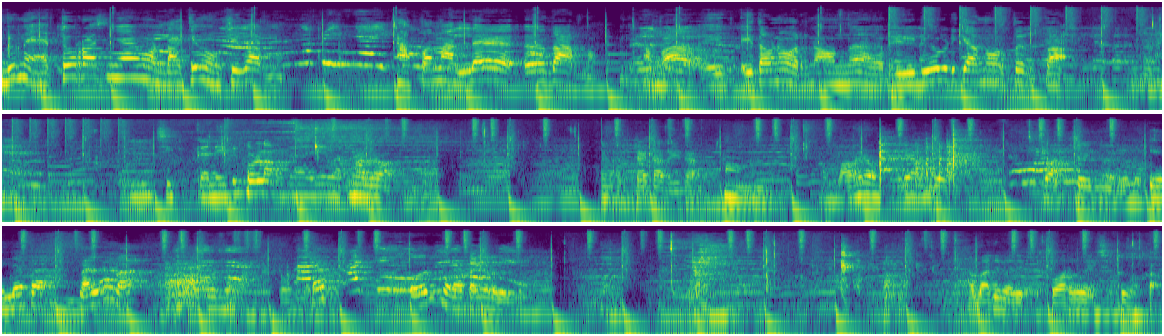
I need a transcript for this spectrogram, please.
ഇത് നേരത്തെ ഒരു പ്രാവശ്യം ഞാൻ ഉണ്ടാക്കി നോക്കിയതായിരുന്നു. അപ്പൊ നല്ല ഇതായിരുന്നു. അപ്പൊ ഇത്തവണ ഒരെണ്ണം ഒന്ന് വീഡിയോ പിടിക്കാന്ന് ഓർത്ത് എടുത്താ. ചിക്കനിൽ ഒരു പൊറോട്ട മതി മതി. പുറം കഴിച്ചിട്ട് നോക്കാം.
